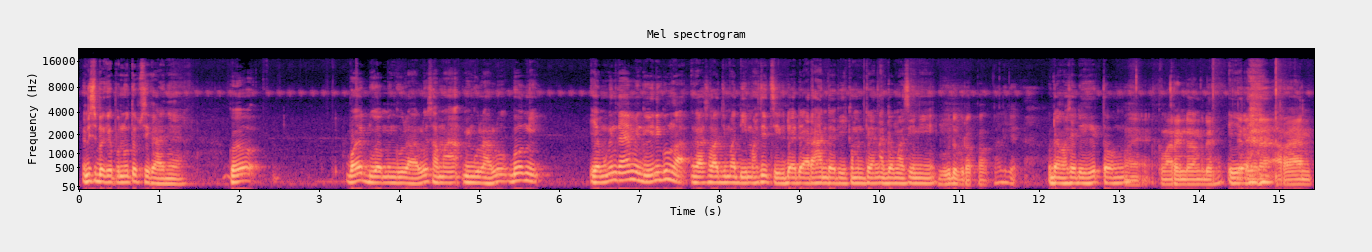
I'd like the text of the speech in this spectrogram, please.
Ini sebagai penutup sih kayaknya. Gue pokoknya dua minggu lalu sama minggu lalu gue ngi ya mungkin kayaknya minggu ini gue nggak nggak sholat jumat di masjid sih. Udah ada arahan dari kementerian agama sini. Gua udah berapa kali ya? Udah nggak usah dihitung. Eh, kemarin doang udah Iya. gara-gara arahan.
